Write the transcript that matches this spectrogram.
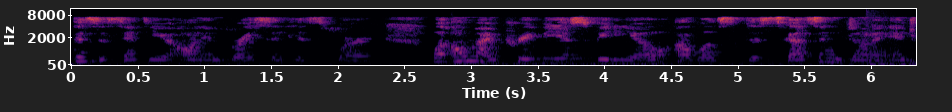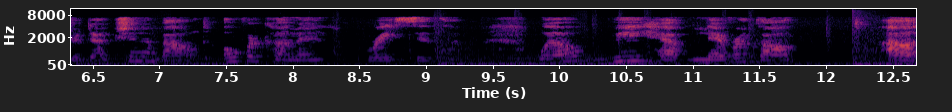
This is Cynthia on Embracing His Word. Well, on my previous video, I was discussing doing an introduction about overcoming racism. Well, we have never thought, uh,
